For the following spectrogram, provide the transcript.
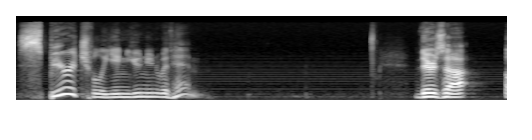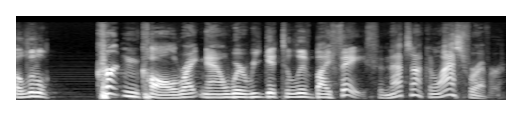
spiritually in union with Him. There's a, a little curtain call right now where we get to live by faith, and that's not going to last forever.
